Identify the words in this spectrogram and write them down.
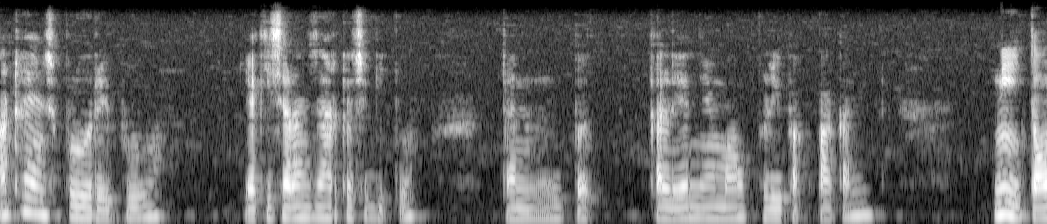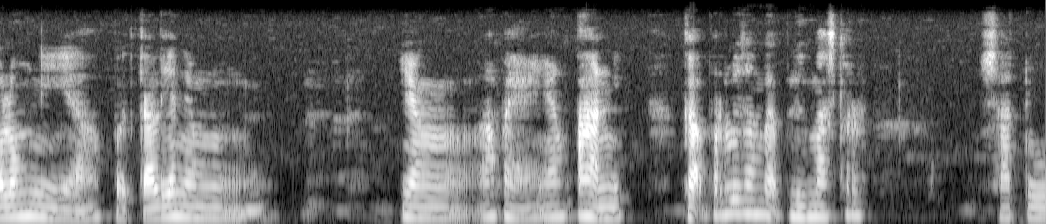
ada yang 10000 ya kisaran harga segitu. Dan buat kalian yang mau beli pak-pakan nih tolong nih ya buat kalian yang yang apa ya yang panik gak perlu sampai beli masker satu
